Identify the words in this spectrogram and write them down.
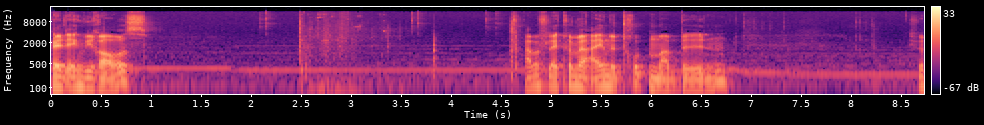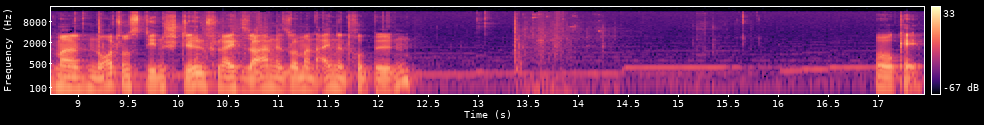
fällt irgendwie raus. Aber vielleicht können wir eigene Truppen mal bilden. Ich würde mal Nortus den Stillen vielleicht sagen, er soll mal einen eigenen Trupp bilden. Okay.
